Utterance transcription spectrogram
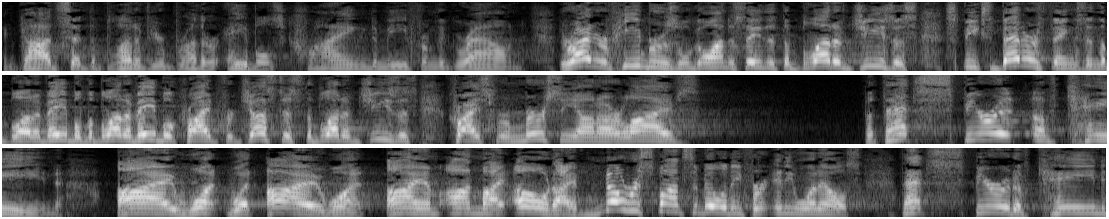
And God said, the blood of your brother Abel's crying to me from the ground. The writer of Hebrews will go on to say that the blood of Jesus speaks better things than the blood of Abel. The blood of Abel cried for justice. The blood of Jesus cries for mercy on our lives. But that spirit of Cain, I want what I want. I am on my own. I have no responsibility for anyone else. That spirit of Cain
